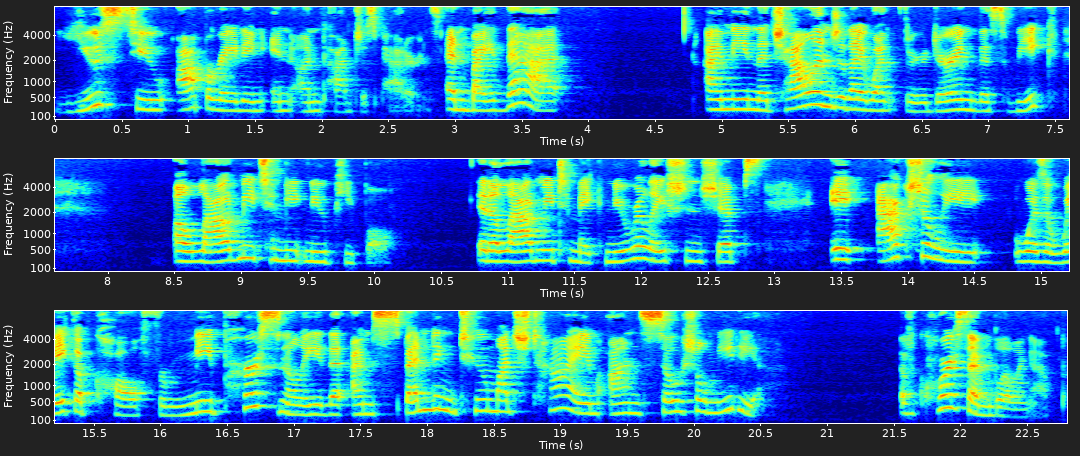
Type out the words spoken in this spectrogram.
used to operating in unconscious patterns. And by that i mean the challenge that i went through during this week allowed me to meet new people. It allowed me to make new relationships it actually was a wake up call for me personally that I'm spending too much time on social media. Of course, I'm blowing up.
